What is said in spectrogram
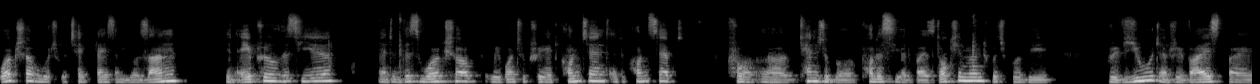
workshop which will take place in Lausanne in April this year. And in this workshop, we want to create content and a concept for a tangible policy advice document, which will be reviewed and revised by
